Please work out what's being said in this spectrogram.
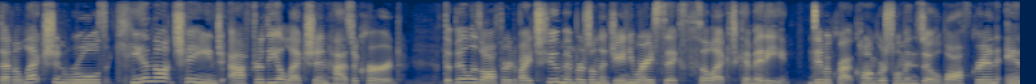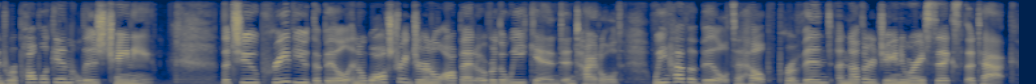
that election rules cannot change after the election has occurred. The bill is authored by two members on the January 6th Select Committee Democrat Congresswoman Zoe Lofgren and Republican Liz Cheney. The two previewed the bill in a Wall Street Journal op ed over the weekend entitled, We Have a Bill to Help Prevent Another January 6th Attack.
